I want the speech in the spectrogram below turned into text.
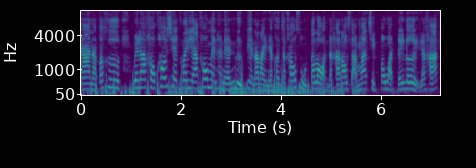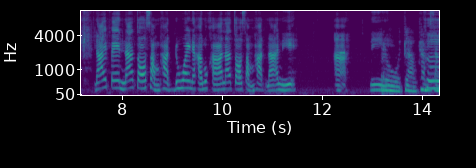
งานนะก็คือ เวลาเขาเข้าเช็คระยะเข้าแมนเทนเนนหรือเปลี่ยนอะไรเนี่ยเขาจะเข้าศูนย์ตลอดนะคะ เราสามารถเช็คประวัติได้เลยนะคะ ได้เป็นหน้าจอสัมผัสด้วยนะคะ ลูกค้าหน้าจอสัมผัสนะอันนี้ อะนี่โปรดกล่าวคำสั่ง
